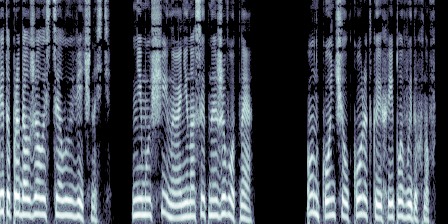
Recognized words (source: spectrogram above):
Это продолжалось целую вечность. Не мужчина, а ненасытное животное. Он кончил, коротко и хрипло выдохнув.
